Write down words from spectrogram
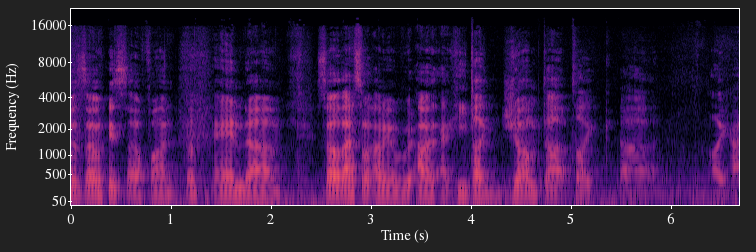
was always so fun. And um so that's what i mean I was, he like jumped up to like uh like I,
